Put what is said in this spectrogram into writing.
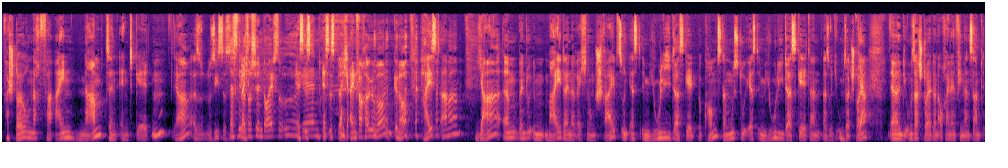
Versteuerung nach vereinnahmten Entgelten. Ja, also du siehst, es Das ist gleich, so schön deutsch, so uh, es ist, es ist gleich einfacher geworden, genau. Heißt aber, ja, ähm, wenn du im Mai deine Rechnung schreibst und erst im Juli das Geld bekommst, dann musst du erst im Juli das Geld dann, also die Umsatzsteuer, äh, die Umsatzsteuer dann auch an ein Finanzamt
